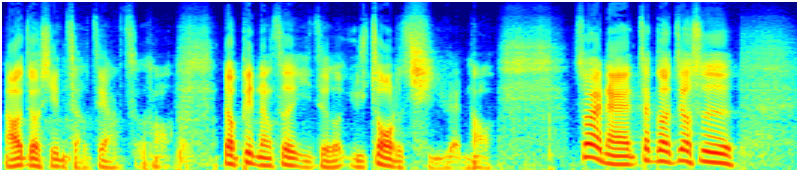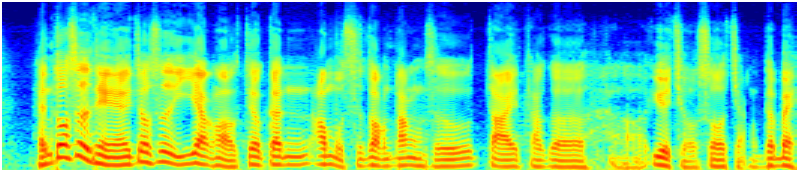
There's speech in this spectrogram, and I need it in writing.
然后就形成这样子哈，就变成是以这个宇宙的起源哈。所以呢，这个就是。很多事情呢，就是一样哦，就跟阿姆斯壮当时在这个啊月球所讲，对不对？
